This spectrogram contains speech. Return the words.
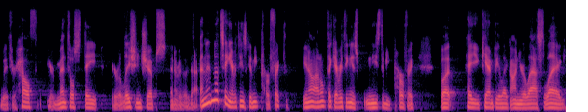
with your health, your mental state, your relationships, and everything like that. And I'm not saying everything's going to be perfect. You know, I don't think everything is needs to be perfect, but hey, you can't be like on your last leg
